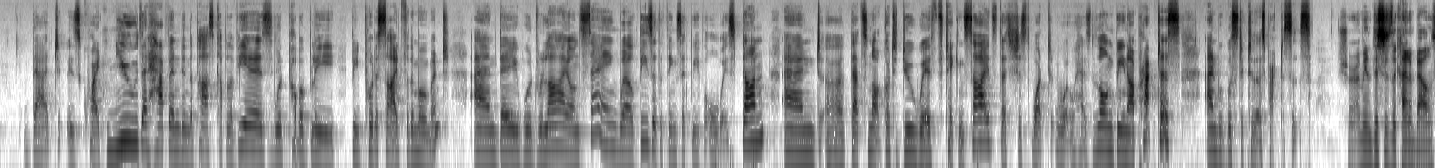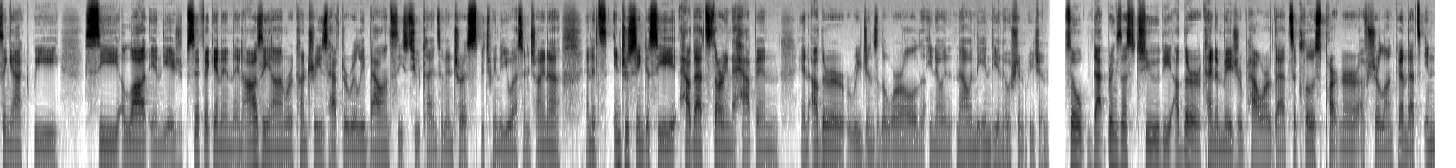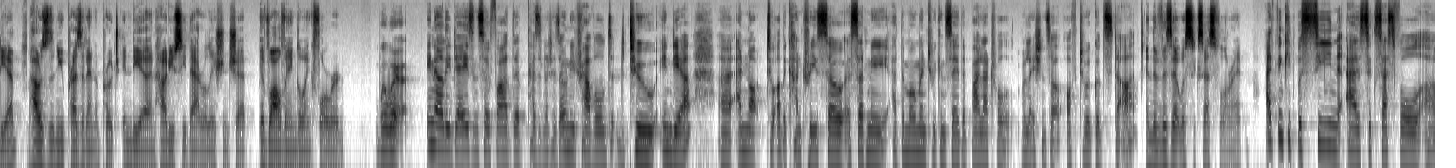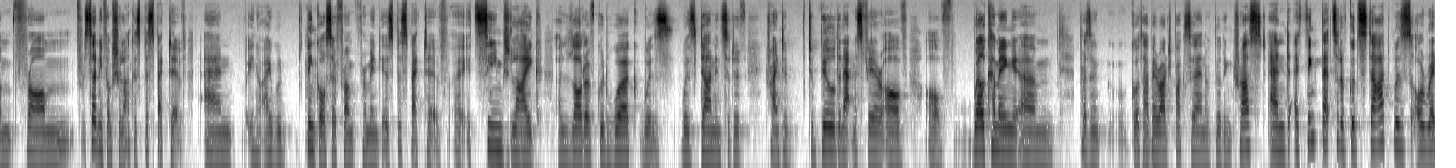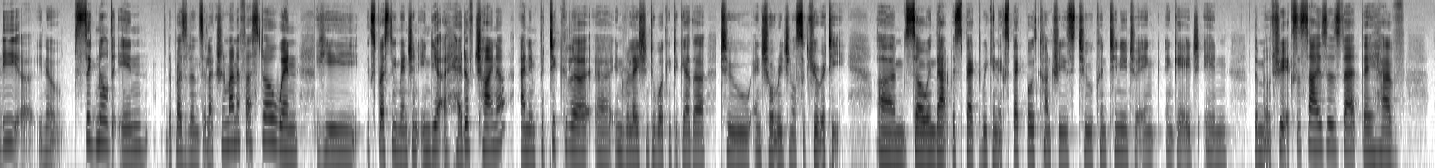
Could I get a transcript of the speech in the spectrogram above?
that is quite new that happened in the past couple of years would probably be put aside for the moment. And they would rely on saying, well, these are the things that we've always done. And uh, that's not got to do with taking sides. That's just what, what has long been our practice. And we will stick to those practices. Sure. I mean, this is the kind of balancing act we see a lot in the Asia Pacific and in, in ASEAN, where countries have to really balance these two kinds of interests between the US and China. And it's interesting to see how that's starting to happen in other regions of the world, you know, in, now in the Indian Ocean region. So that brings us to the other kind of major power that's a close partner of Sri Lanka, and that's India. How does the new president approach India, and how do you see that relationship evolving going forward? Well, we're in early days, and so far the president has only traveled to India uh, and not to other countries. So, uh, certainly at the moment, we can say that bilateral relations are off to a good start. And the visit was successful, right? I think it was seen as successful um, from certainly from Sri Lanka's perspective, and you know I would think also from from India's perspective, uh, it seemed like a lot of good work was was done in sort of trying to to build an atmosphere of of welcoming um, President Gotabaya Rajapaksa and of building trust. And I think that sort of good start was already, uh, you know, signaled in the president's election manifesto when he expressly mentioned India ahead of China, and in particular uh, in relation to working together to ensure regional security. Um, so, in that respect, we can expect both countries to continue to en- engage in the military exercises that they have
